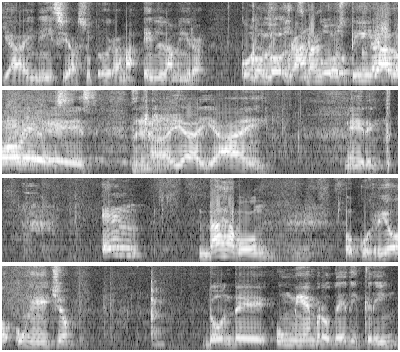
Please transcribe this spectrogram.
ya inicia su programa En la Mira con, Con los, los francotiradores. Ay, ay, ay. Miren, en Dajabón ocurrió un hecho donde un miembro de DICRIN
